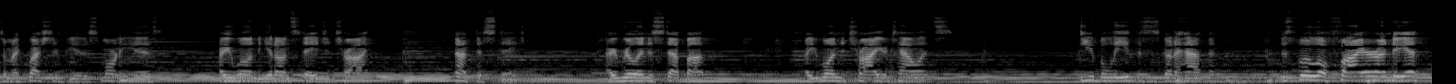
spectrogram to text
So, my question for you this morning is Are you willing to get on stage and try? Not this stage. Are you willing to step up? Are you willing to try your talents? Do you believe this is going to happen? Just put a little fire under you.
